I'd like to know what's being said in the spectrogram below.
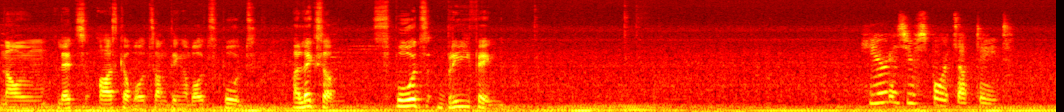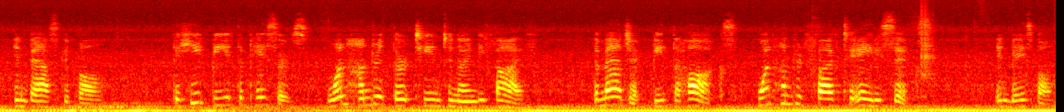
now let's ask about something about sports. Alexa, sports briefing. Here is your sports update. In basketball, the Heat beat the Pacers 113 to 95. The Magic beat the Hawks 105 to 86. In baseball,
